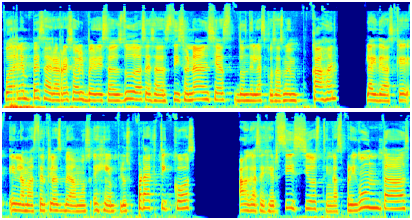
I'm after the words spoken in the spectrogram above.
puedan empezar a resolver esas dudas, esas disonancias donde las cosas no encajan. La idea es que en la masterclass veamos ejemplos prácticos hagas ejercicios, tengas preguntas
